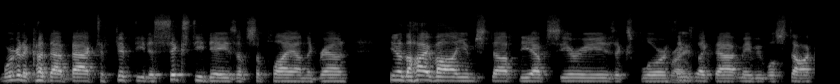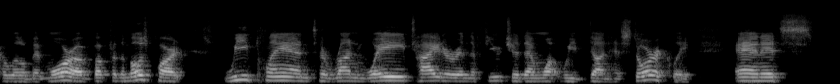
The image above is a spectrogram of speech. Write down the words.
we're gonna cut that back to 50 to 60 days of supply on the ground you know the high volume stuff the f series explorer right. things like that maybe we'll stock a little bit more of. But for the most part we plan to run way tighter in the future than what we've done historically. And it's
